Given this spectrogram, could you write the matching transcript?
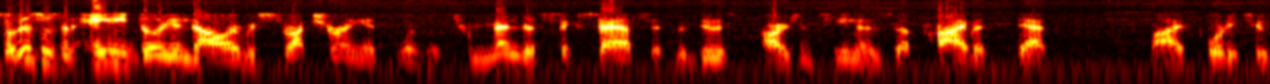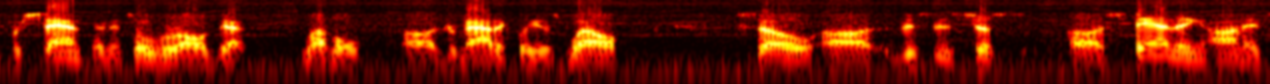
So this was an $80 billion restructuring. It was a tremendous success. It reduced Argentina's uh, private debt by 42% and its overall debt level uh, dramatically as well. So uh, this is just uh, standing on its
